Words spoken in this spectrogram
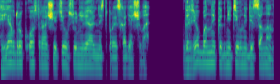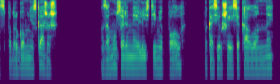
и я вдруг остро ощутил всю нереальность происходящего. Грёбаный когнитивный диссонанс, по-другому не скажешь. Замусоренные листьями пол, покосившиеся колонны,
